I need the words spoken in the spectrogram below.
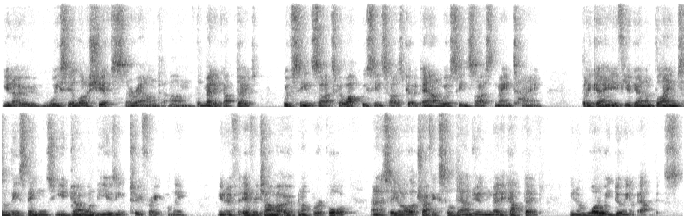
you know, we see a lot of shifts around um, the medic update. We've seen sites go up, we've seen sites go down, we've seen sites maintain. But again, if you're going to blame some of these things, you don't want to be using it too frequently. You know, if every time I open up a report and I see, oh, the traffic's still down due to the medic update, you know, what are we doing about this?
